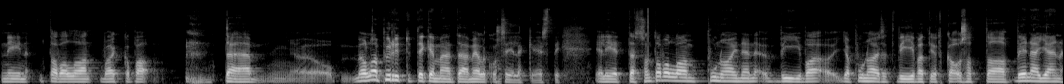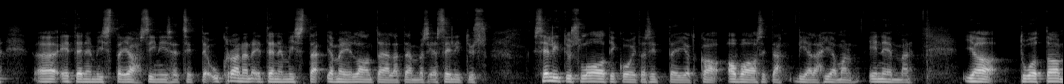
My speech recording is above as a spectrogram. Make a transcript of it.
niin tavallaan vaikkapa tämä, me ollaan pyritty tekemään tämä melko selkeästi. Eli että tässä on tavallaan punainen viiva ja punaiset viivat, jotka osoittaa Venäjän etenemistä ja siniset sitten Ukrainan etenemistä, ja meillä on täällä tämmöisiä selitys, selityslaatikoita sitten, jotka avaa sitä vielä hieman enemmän. Ja tuota,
